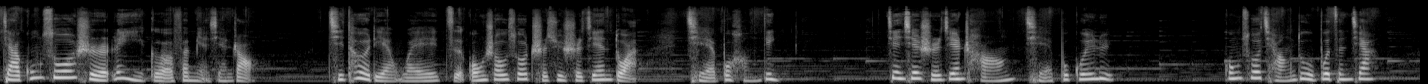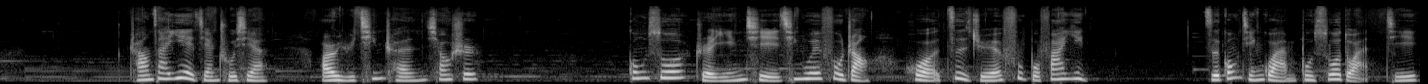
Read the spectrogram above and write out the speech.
假宫缩是另一个分娩先兆。其特点为子宫收缩持续时间短且不恒定，间歇时间长且不规律，宫缩强度不增加，常在夜间出现，而于清晨消失。宫缩只引起轻微腹胀或自觉腹部发硬，子宫颈管不缩短及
